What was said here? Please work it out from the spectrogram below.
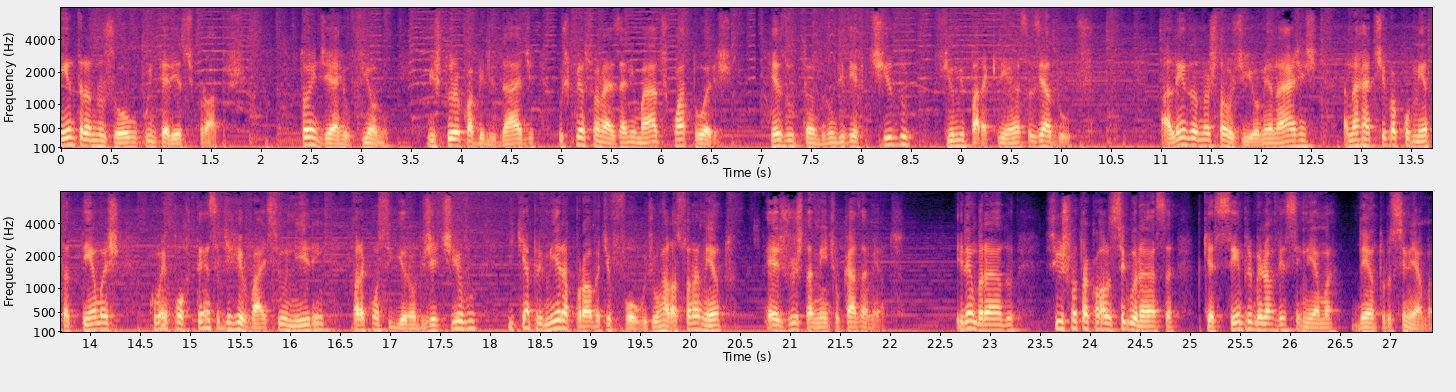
entra no jogo com interesses próprios. Tom Jerry, o filme, mistura com habilidade os personagens animados com atores, resultando num divertido filme para crianças e adultos. Além da nostalgia e homenagens, a narrativa comenta temas como a importância de rivais se unirem para conseguir um objetivo e que a primeira prova de fogo de um relacionamento é justamente o casamento. E lembrando, siga os protocolos de segurança, porque é sempre melhor ver cinema dentro do cinema.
